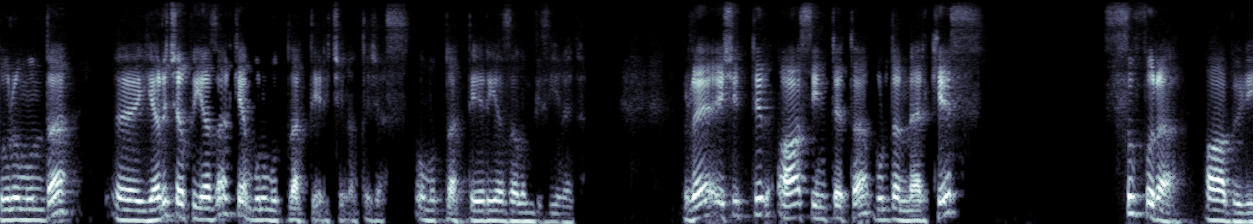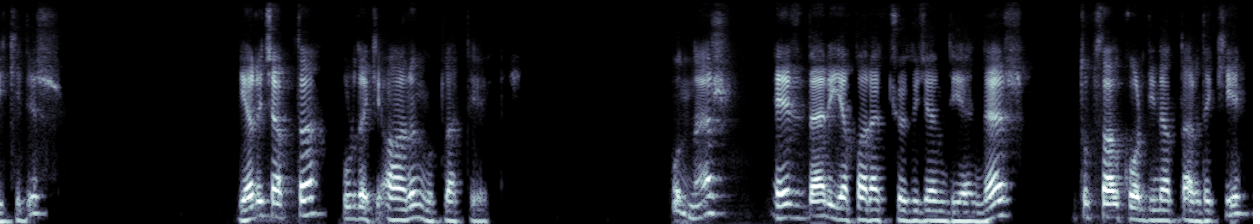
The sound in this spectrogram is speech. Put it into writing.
durumunda e, yarı çapı yazarken bunu mutlak değer için atacağız. O mutlak değeri yazalım biz yine de. R eşittir A sin teta. Burada merkez sıfıra A bölü 2'dir. Yarı çapta buradaki A'nın mutlak değeridir. Bunlar ezber yaparak çözeceğim diyenler kutupsal koordinatlardaki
